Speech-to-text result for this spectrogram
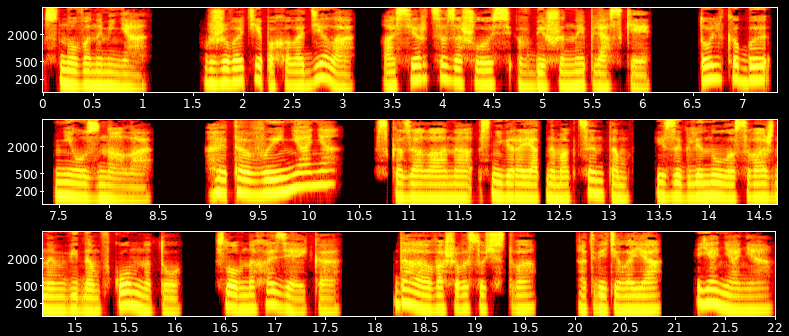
снова на меня. В животе похолодело, а сердце зашлось в бешеной пляске. Только бы не узнала. «Это вы, няня?» — сказала она с невероятным акцентом и заглянула с важным видом в комнату, словно хозяйка. «Да, ваше высочество», — ответила я, — «я няня».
